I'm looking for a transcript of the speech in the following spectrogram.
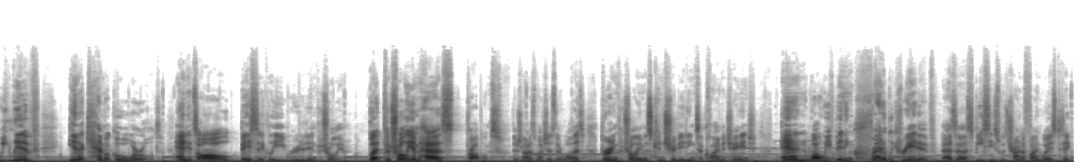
We live in a chemical world, and it's all basically rooted in petroleum. But petroleum has problems. There's not as much as there was. Burning petroleum is contributing to climate change. And while we've been incredibly creative as a species with trying to find ways to take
